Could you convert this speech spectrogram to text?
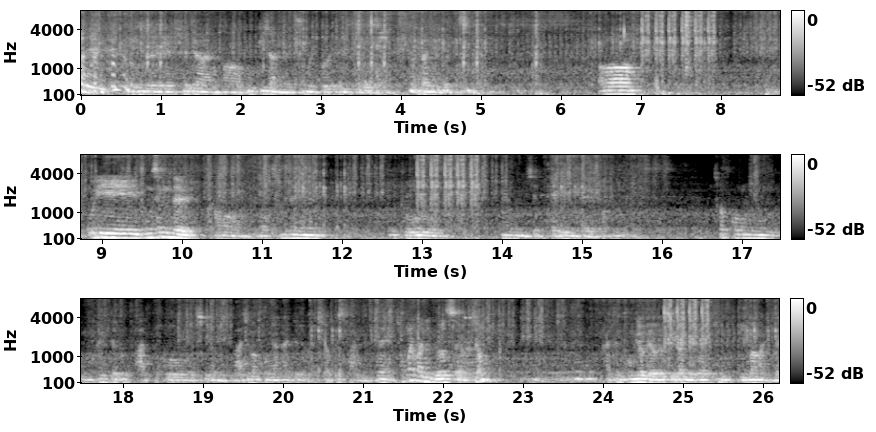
여러분들에게 최대한 어, 웃기지 않는 춤을 보여드리기 위해서 단단히 노력했습니다. 어, 우리 동생들, 어, 뭐 선생님, 도우는 이제 대리인데 첫 공할 때도 봤고 지금 마지막 공연 할 때도 같이 옆에서 봤는데 정말 많이 늘었어요, 그죠? 같은 동료 배우로서 이런 얘기하기 좀 민망한데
